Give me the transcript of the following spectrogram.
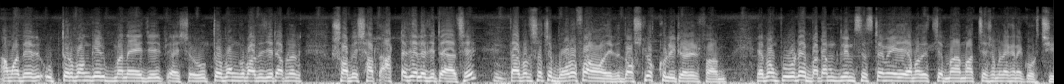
আমাদের উত্তরবঙ্গের মানে যে উত্তরবঙ্গ বাদে যেটা আপনার সবে সাত আটটা জেলা যেটা আছে তার মধ্যে সবচেয়ে বড় ফার্ম আমাদের এটা দশ লক্ষ লিটারের ফার্ম এবং পুরোটাই বাটাম ক্লিন সিস্টেমে আমাদের মাছ চাষ আমরা এখানে করছি।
